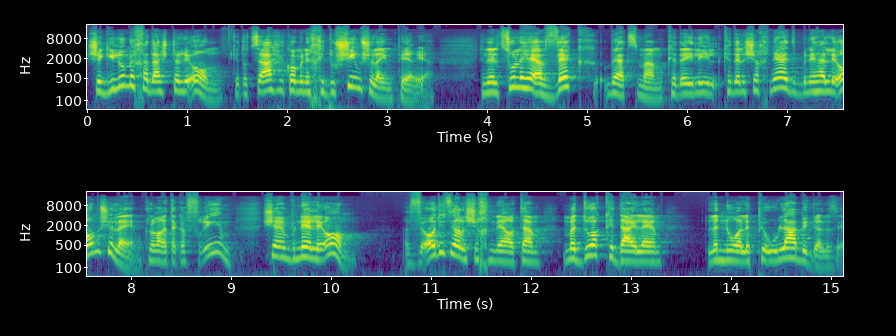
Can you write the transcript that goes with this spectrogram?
שגילו מחדש את הלאום, כתוצאה של כל מיני חידושים של האימפריה, שנאלצו להיאבק בעצמם כדי, כדי לשכנע את בני הלאום שלהם, כלומר את הכפריים, שהם בני לאום. ועוד יותר לשכנע אותם מדוע כדאי להם לנוע לפעולה בגלל זה.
